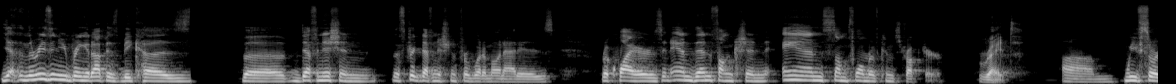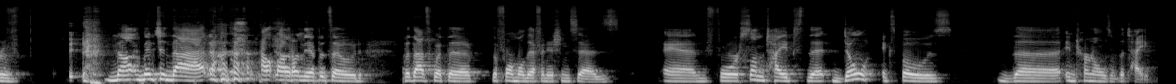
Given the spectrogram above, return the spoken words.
Yeah, and the reason you bring it up is because the definition, the strict definition for what a monad is, requires an and then function and some form of constructor. Right. Um, we've sort of not mention that out loud on the episode, but that's what the, the formal definition says. And for some types that don't expose the internals of the type,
